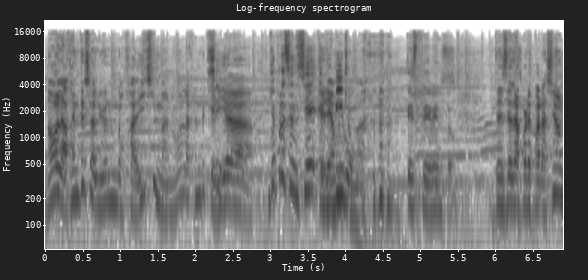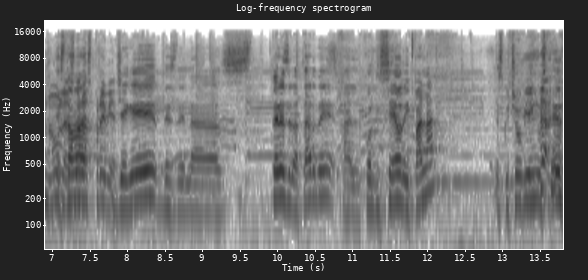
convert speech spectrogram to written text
No, la gente salió enojadísima, ¿no? La gente quería... Yo presencié Quería en vivo este evento. Desde la preparación, ¿no? Las Estaba- horas previas. Llegué desde las 3 de la tarde al Coliseo de Ipala. ¿Escuchó bien usted,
